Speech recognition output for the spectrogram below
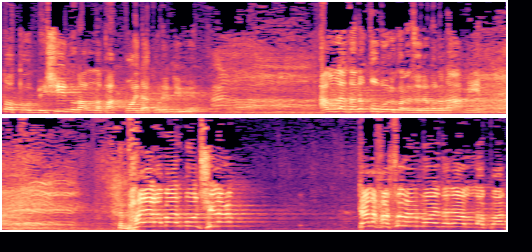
তত বেশি নূর আল্লাহ পাক পয়দা করে দিবেন। আল্লাহ যেন কবুল করে জোরে বলেন, আমিন। ভাই আমার বলছিলাম, কাল হাসরের ময়দানে আল্লাহ পাক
